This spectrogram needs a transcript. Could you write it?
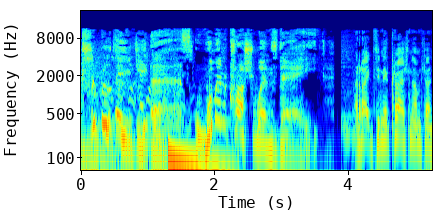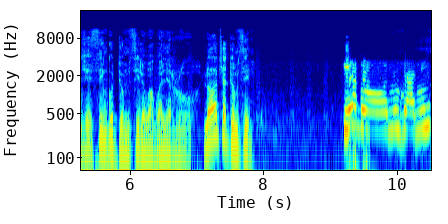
Triple ADS Women Crush Wednesday. right sine crash namhlanje singuDumsile wakwaleru lotsha Dumsile. Yebo, ninjani?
